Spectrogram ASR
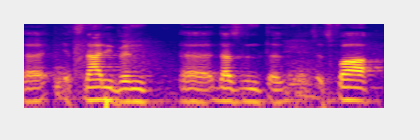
Uh, it's not even doesn't it's, it's far.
